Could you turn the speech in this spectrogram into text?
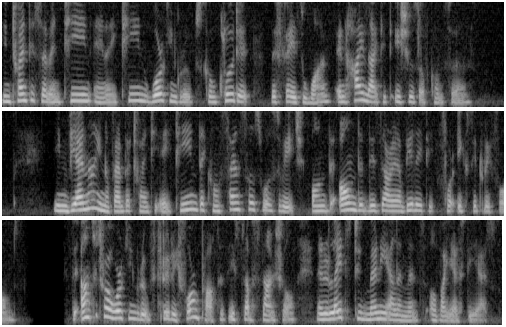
In 2017 and 18, working groups concluded the phase one and highlighted issues of concern. In Vienna in November 2018, the consensus was reached on the, on the desirability for exit reforms. The UNCITRAL Working Group 3 reform process is substantial and relates to many elements of ISDS.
